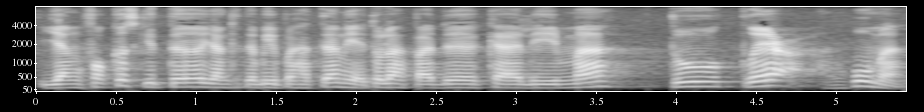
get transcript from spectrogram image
yang fokus kita yang kita beri perhatian iaitu pada kalimah tuti'huma.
